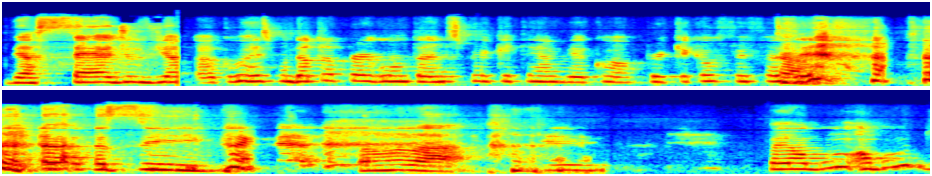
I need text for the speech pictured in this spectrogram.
de assédio via. Eu vou responder outra pergunta antes, porque tem a ver com a, por que, que eu fui fazer. Tá. Sim. Vamos lá. É, foi algum, algum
